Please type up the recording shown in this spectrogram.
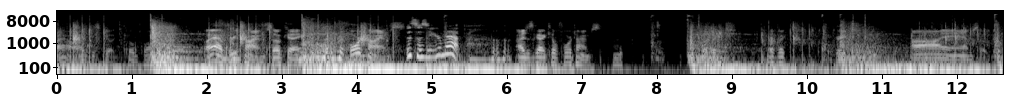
Wow, I just got killed twice. Oh yeah, three times, okay. Four times. This isn't your map. I just got killed four times. Perfect. Perfect. Great. I am so good.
